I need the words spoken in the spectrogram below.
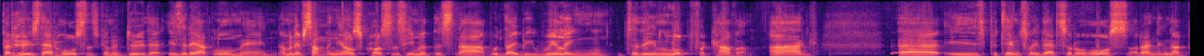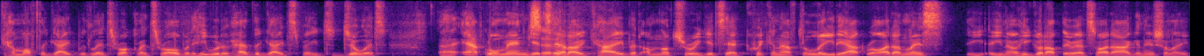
but who's that horse that's going to do that? Is it Outlaw Man? I mean, if something else crosses him at the start, would they be willing to then look for cover? Arg uh, is potentially that sort of horse. I don't think they'd come off the gate with Let's Rock, Let's Roll, but he would have had the gate speed to do it. Uh, Outlaw Man gets Seven. out okay, but I'm not sure he gets out quick enough to lead outright unless, he, you know, he got up there outside Arg initially.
